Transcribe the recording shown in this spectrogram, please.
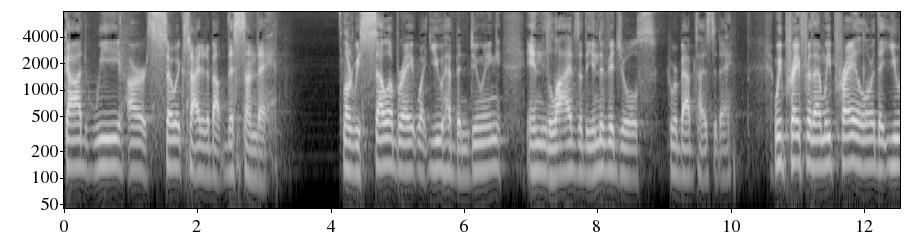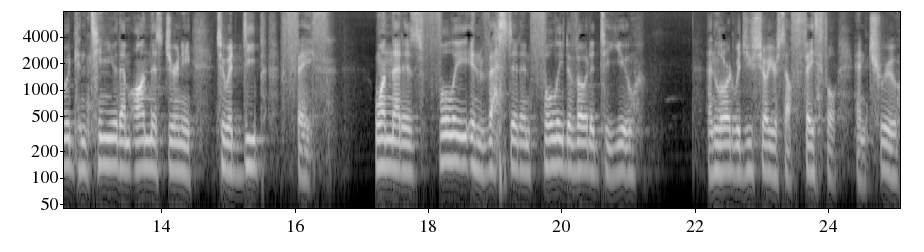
God, we are so excited about this Sunday. Lord, we celebrate what you have been doing in the lives of the individuals who are baptized today. We pray for them. We pray, Lord, that you would continue them on this journey to a deep faith, one that is fully invested and fully devoted to you. And Lord, would you show yourself faithful and true?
